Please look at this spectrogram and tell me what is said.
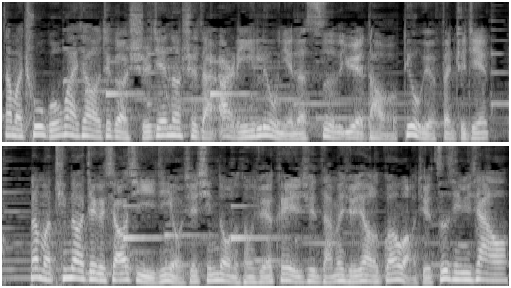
那么，出国外教的这个时间呢，是在二零一六年的四月到六月份之间。那么听到这个消息已经有些心动的同学，可以去咱们学校的官网去咨询一下哦。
